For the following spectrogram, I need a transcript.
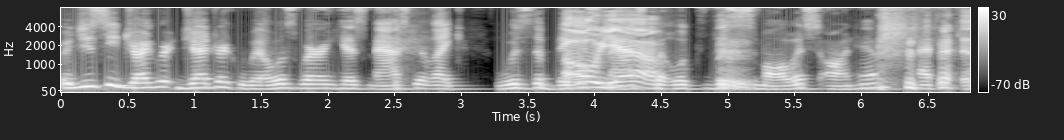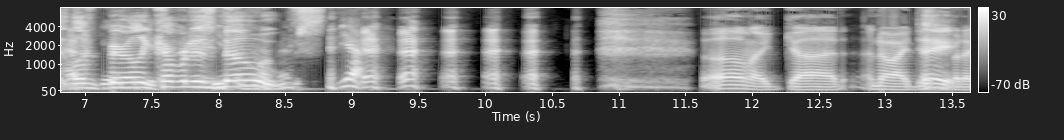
Would you see Jedrick, Jedrick Wills wearing his mask? It like was the biggest Oh, yeah. mask, but looked the smallest on him. At the It Cavs looked barely covered his nose. enormous. Yeah, oh my god! No, I didn't, Hey, but I.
